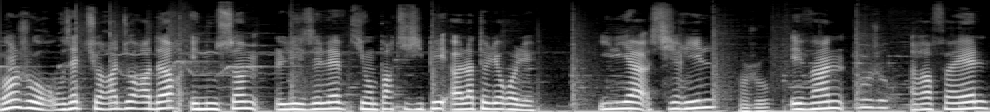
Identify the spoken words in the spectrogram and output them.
Bonjour, vous êtes sur Radio Radar et nous sommes les élèves qui ont participé à l'atelier relais. Il y a Cyril, Bonjour. Evan, Bonjour. Raphaël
